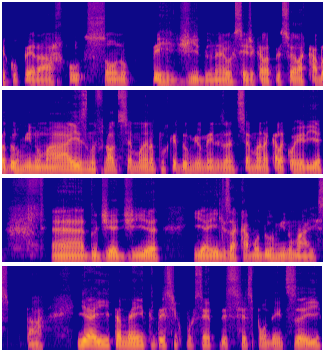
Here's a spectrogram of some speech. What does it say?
Recuperar o sono perdido, né? Ou seja, aquela pessoa ela acaba dormindo mais no final de semana porque dormiu menos antes de semana, aquela correria é, do dia a dia, e aí eles acabam dormindo mais. Tá? E aí também 35% desses respondentes aí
